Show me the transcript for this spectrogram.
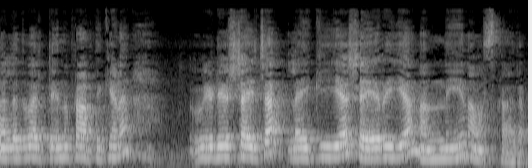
നല്ലത് വരട്ടെ എന്ന് പ്രാർത്ഥിക്കുകയാണ്. വീഡിയോ ഇഷ്ടമായിച്ചാൽ ലൈക്ക് ചെയ്യുക ഷെയർ ചെയ്യുക. നന്ദി നമസ്കാരം.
